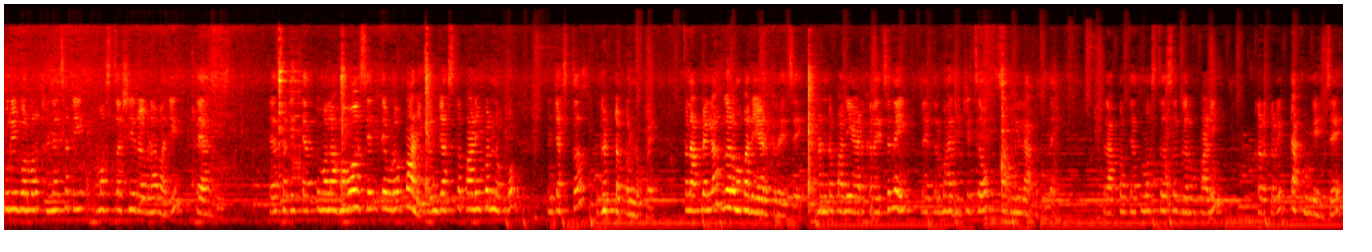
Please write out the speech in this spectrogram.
पुरी बरोबर खाण्यासाठी मस्त अशी रगडा भाजी तयार होईल. त्यासाठी त्यात तुम्हाला हवं असेल तेवढं पाणी पण जास्त पाणी पण नको आणि जास्त घट्ट पण नको आहे. पण आपल्याला गरम पाणी ॲड करायचं आहे थंड पाणी ॲड करायचं नाही नाहीतर भाजीची चव चांगली लागत नाही. तर आपण त्यात मस्त असं गरम पाणी कडकडीत टाकून घ्यायचं आहे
